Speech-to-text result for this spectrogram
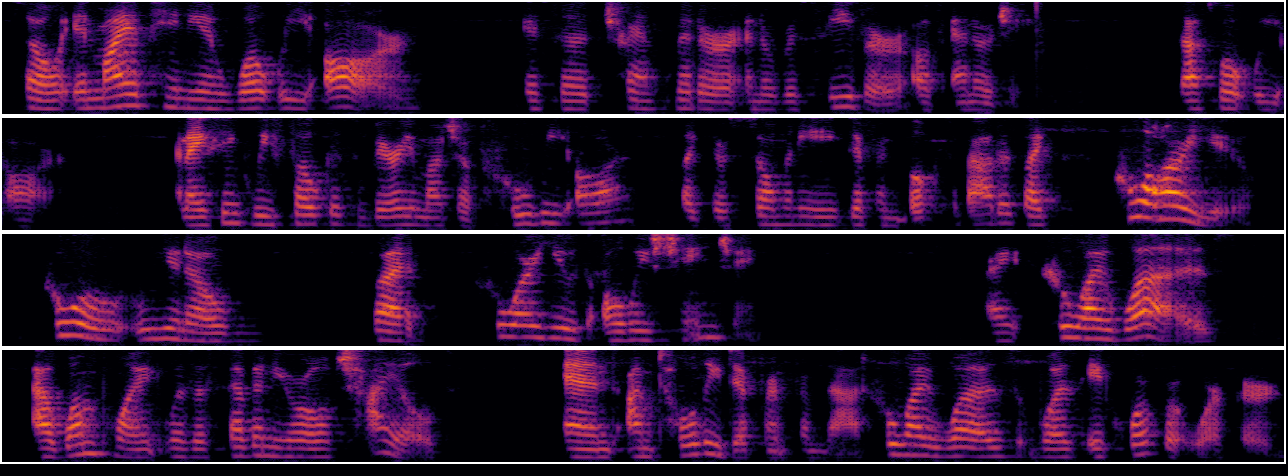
So, in my opinion, what we are is a transmitter and a receiver of energy. That's what we are. And I think we focus very much of who we are. Like there's so many different books about. It's like, who are you? Who, you know, but who are you is always changing right? Who I was at one point was a seven year old child. And I'm totally different from that. Who I was was a corporate worker,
